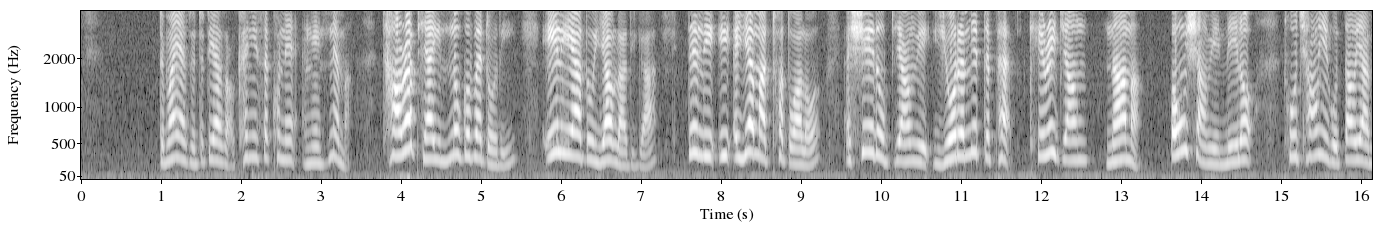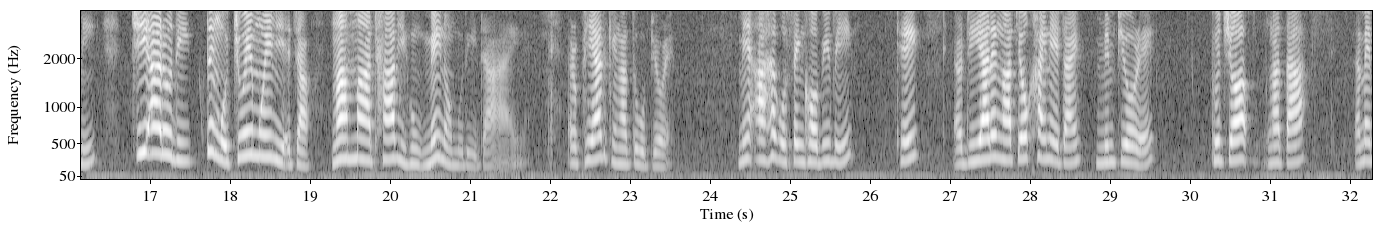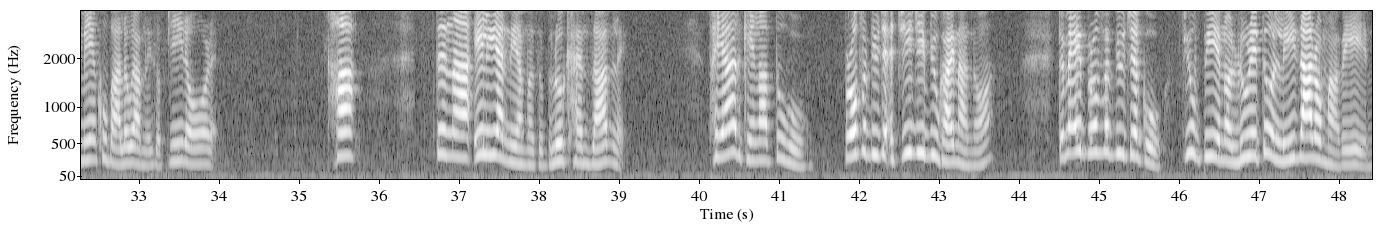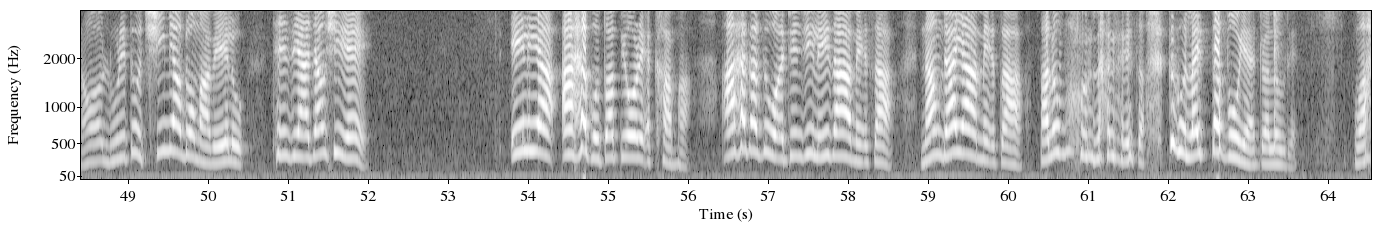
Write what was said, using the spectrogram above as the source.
ဓမ္မရာဆိုတတိယဆောင်အခန်းကြီး16အငယ်နှစ်မှာသာရဖျား၏နှုတ်ကပတ်တော်သည်အေလိယသို့ရောက်လာသည်ကတင်းသည်ဤအရက်မှထွက်သွားလောအရှိတို့ပြောင်း၍ယော်ရမြစ်တစ်ဖက်ခေရိတ်ကျောင်းနားမှာပုံးရှောင်၍နေလော့ထိုချောင်းရည်ကိုတောက်ရမည်ကြီးအားတို့သည်တင့်ကိုကျွေးမွေးမည်အကြောင်းငါမှားထားပြီဟုမိန်တော်မူသည့်အတိုင်းတဲ့အဲ့တော့ဘုရားသခင်ကသူ့ကိုပြောတယ်မင်းအာဟတ်ကိုစိန်ခေါ်ပြီးပြီ okay အဲ့တော့ဒီရလဲငါပြောခိုင်းတဲ့အတိုင်းမင်းပြောတယ် good job ငါသားဒါပေမဲ့မင်းအခုဘာလုပ်ရမလဲဆိုပြေးတော့တဲ့ဟာတင်နာအေလိယနေရာမှာဆိုဘလို့ခံစားမလဲဖယားခင်ကသူ့ကို prophet ပြုချက်အကြီးကြီးပြုခိုင်းတာနော်ဒါပေမဲ့အဲ့ prophet ပြုချက်ကိုပြုတ်ပြီးရင်တော့လူတွေသူ့ကိုလေးစားတော့မှာပဲနော်လူတွေသူ့ကိုချီးမြှောက်တော့မှာပဲလို့ထင်စရာအကြောင်းရှိရဲ့အေလိယအာဟတ်ကိုသွားပြောတဲ့အခါမှာအာဟတ်ကသူ့ကိုအတင်ကြီးလေးစားရမယ်အစား နောင်တရရမယ်အစားဘာလို့ဖို့လိုက်လဲဆိုသူ့ကိုလိုက်တက်ဖို့ရန်အတွက်လုပ်တယ်ဝါ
